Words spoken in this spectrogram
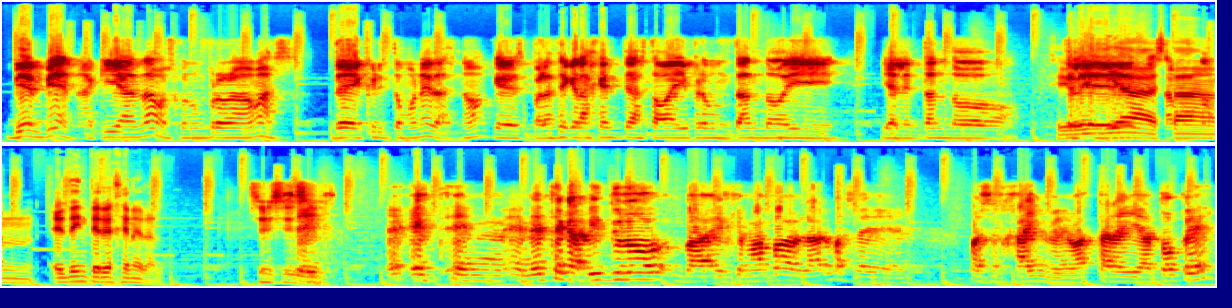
Bien, bien, aquí andamos con un programa más de criptomonedas, ¿no? Que parece que la gente ha estado ahí preguntando y, y alentando. Sí, hoy en día están, es de interés general. Sí, sí, sí. En, en, este capítulo va, el que más va a hablar va a ser va a ser Jaime, va a estar ahí a tope.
